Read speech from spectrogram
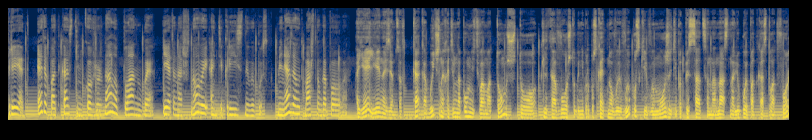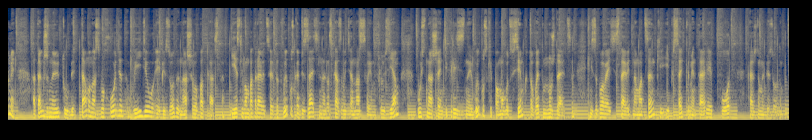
Привет! Это подкаст Тинькофф журнала «План Б». И это наш новый антикризисный выпуск. Меня зовут Маша Долгополова. А я Илья Иноземцев. Как обычно, хотим напомнить вам о том, что для того, чтобы не пропускать новые выпуски, вы можете подписаться на нас на любой подкаст-платформе, а также на YouTube. Там у нас выходят видео эпизоды нашего подкаста. Если вам понравится этот выпуск, обязательно рассказывайте о нас своим друзьям. Пусть наши антикризисные выпуски помогут всем, кто в этом нуждается. Не забывайте ставить нам оценки и писать комментарии под каждым эпизодом.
